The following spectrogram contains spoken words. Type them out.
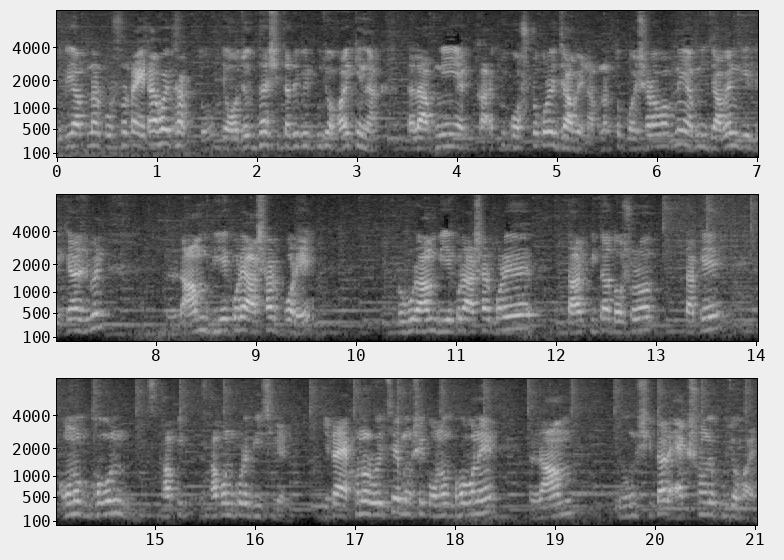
যদি আপনার প্রশ্নটা এটা হয়ে থাকতো যে অযোধ্যায় সীতাদেবীর পুজো হয় কিনা, তাহলে আপনি এক- একটু কষ্ট করে যাবেন, আপনার তো পয়সার অভাব নেই, আপনি যাবেন গিয়ে দেখে আসবেন। রাম বিয়ে করে আসার পরে, প্রভু রাম বিয়ে করে আসার পরে তার পিতা দশরথ তাকে কনক ভবন স্থাপিত স্থাপন করে দিয়েছিলেন, যেটা এখনও রয়েছে এবং সেই কনক ভবনে রাম এবং সীতার একসঙ্গে পুজো হয়।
